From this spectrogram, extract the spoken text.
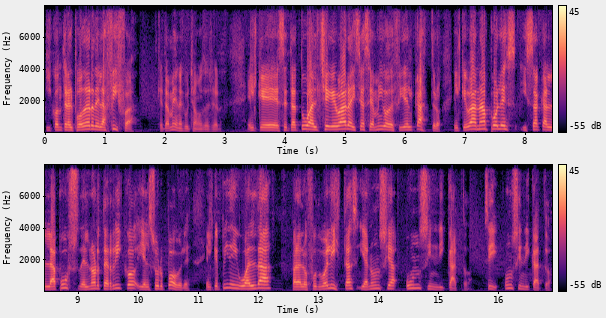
y contra el poder de la FIFA, que también escuchamos ayer. El que se tatúa al Che Guevara y se hace amigo de Fidel Castro. El que va a Nápoles y saca la pus del norte rico y el sur pobre. El que pide igualdad para los futbolistas y anuncia un sindicato. Sí, un sindicato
